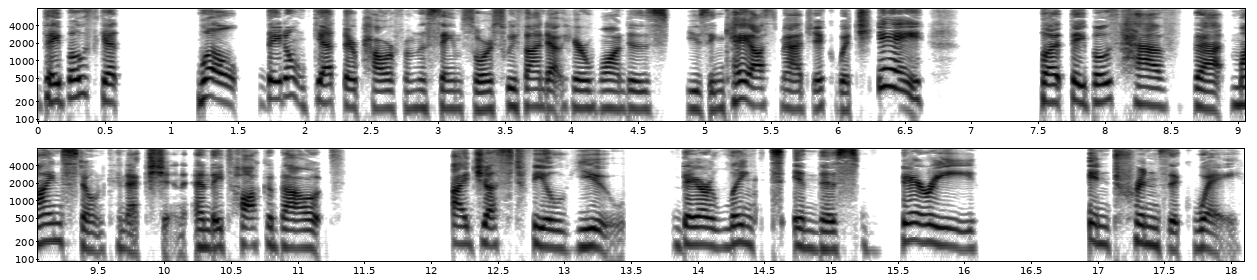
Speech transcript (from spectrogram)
they both get, well, they don't get their power from the same source. We find out here Wanda's using chaos magic, which, yay, but they both have that mind stone connection and they talk about i just feel you they are linked in this very intrinsic way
